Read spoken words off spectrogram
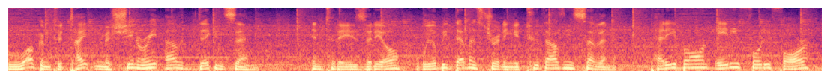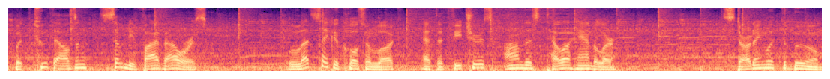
Welcome to Titan Machinery of Dickinson. In today's video, we'll be demonstrating a 2007 Pettibone 8044 with 2,075 hours. Let's take a closer look at the features on this telehandler. Starting with the boom,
